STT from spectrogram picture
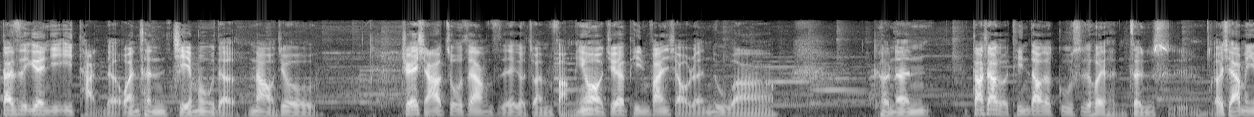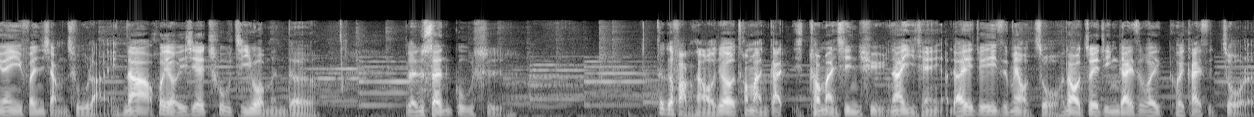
但是愿意一谈的完成节目的，那我就觉得想要做这样子的一个专访，因为我觉得平凡小人物啊，可能大家所听到的故事会很真实，而且他们愿意分享出来，那会有一些触及我们的人生故事。这个访谈我就充满感，充满兴趣。那以前哎就一直没有做，那我最近应该是会会开始做了。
